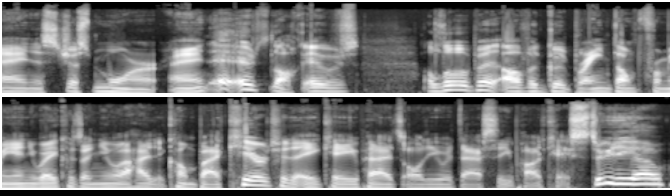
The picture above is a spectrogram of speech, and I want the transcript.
and it's just more. And it, it look, it was a little bit of a good brain dump for me anyway, because I knew I had to come back here to the AK Pads Audio Audacity Podcast Studio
